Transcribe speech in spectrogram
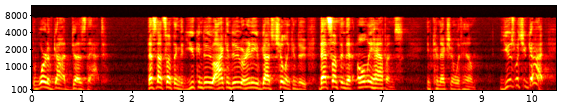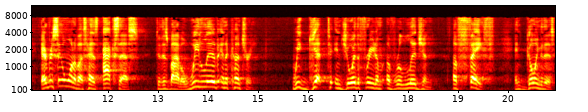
The Word of God does that. That's not something that you can do, I can do, or any of God's children can do. That's something that only happens in connection with Him. Use what you've got. Every single one of us has access to this Bible. We live in a country. We get to enjoy the freedom of religion, of faith, and going to this.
